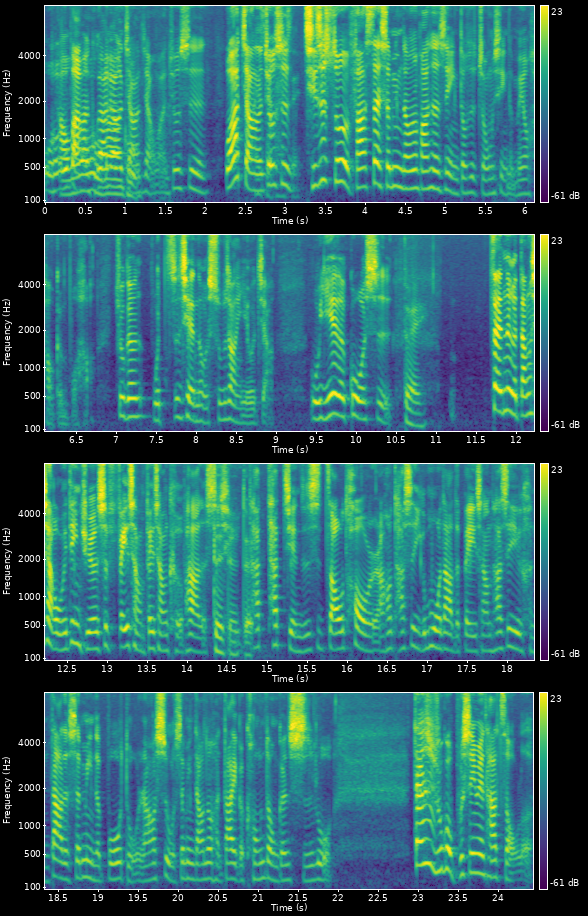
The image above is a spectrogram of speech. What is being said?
我我把我刚刚讲讲完。就是我要讲的，就是其实所有发在生命当中发生的事情都是中性的，没有好跟不好。就跟我之前的我书上也有讲，我爷爷的过世。对。在那个当下，我一定觉得是非常非常可怕的事情。他他简直是糟透了，然后他是一个莫大的悲伤，他是一个很大的生命的剥夺，然后是我生命当中很大一个空洞跟失落。但是如果不是因为他走了，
